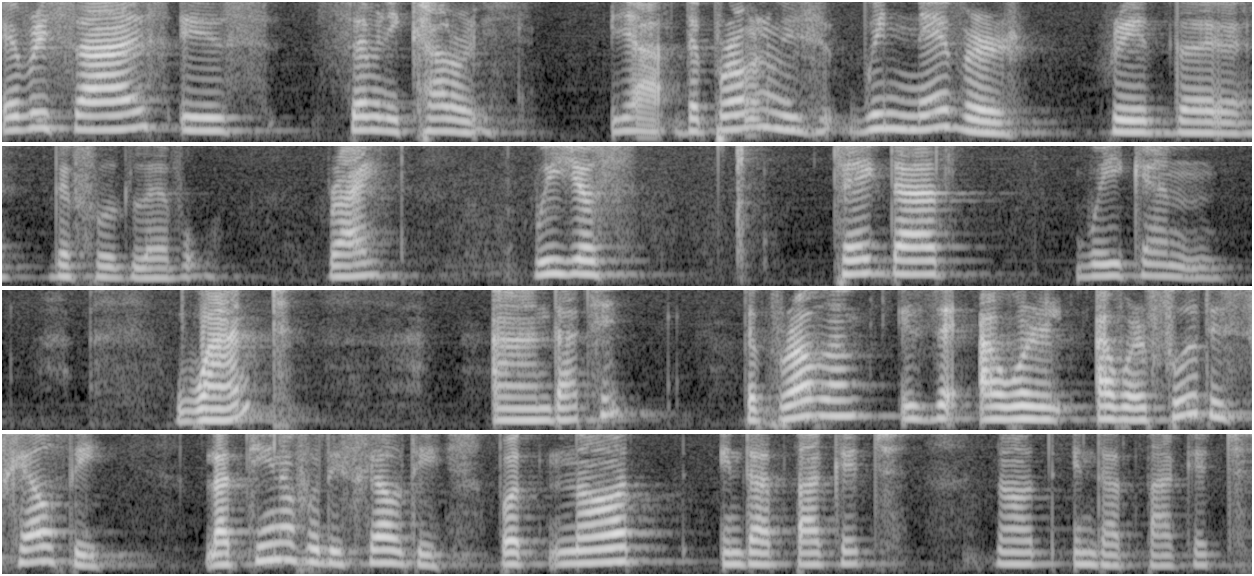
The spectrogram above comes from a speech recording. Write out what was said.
every size is 70 calories. Yeah, the problem is we never read the, the food level, right? We just take that we can want, and that's it. The problem is that our, our food is healthy. Latino food is healthy, but not in that package, not in that package,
